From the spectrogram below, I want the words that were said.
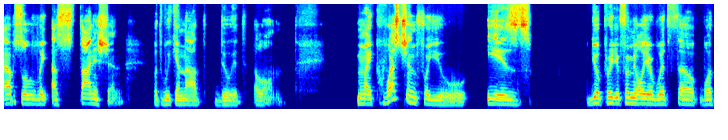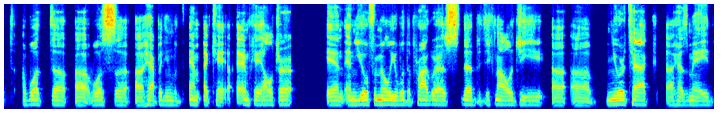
absolutely astonishing, but we cannot do it alone. My question for you is you're pretty familiar with uh, what what uh, uh, was uh, uh, happening with MK MK Ultra, and and you're familiar with the progress that the technology uh, Neurotech has made.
